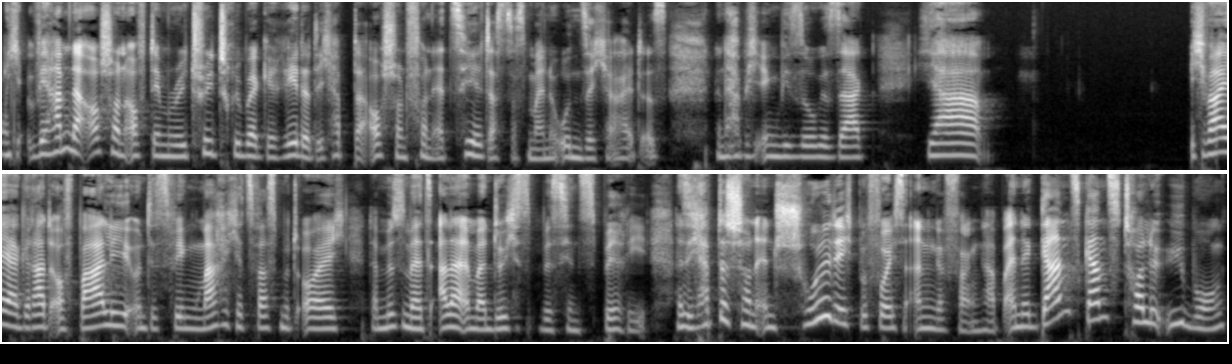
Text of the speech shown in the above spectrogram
ich, wir haben da auch schon auf dem Retreat drüber geredet. Ich habe da auch schon von erzählt, dass das meine Unsicherheit ist. Dann habe ich irgendwie so gesagt, ja, ich war ja gerade auf Bali und deswegen mache ich jetzt was mit euch. Da müssen wir jetzt alle einmal durch, ist ein bisschen spirry. Also ich habe das schon entschuldigt, bevor ich es angefangen habe. Eine ganz, ganz tolle Übung.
